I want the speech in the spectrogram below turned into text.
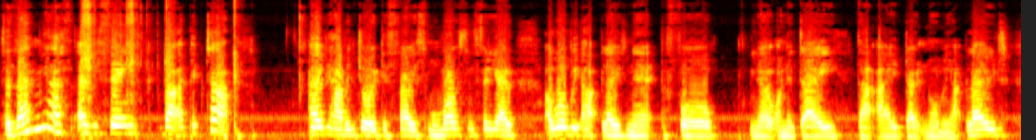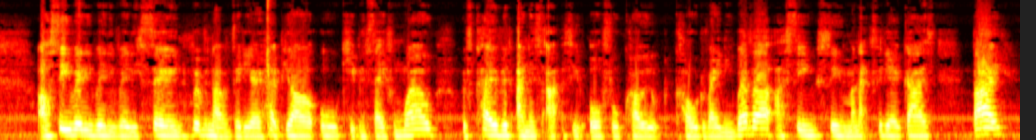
So then, yes, everything that I picked up. I hope you have enjoyed this very small Morrison's video. I will be uploading it before, you know, on a day that I don't normally upload. I'll see you really, really, really soon with another video. Hope y'all all keeping safe and well with COVID and this absolute awful cold, cold, rainy weather. I'll see you soon in my next video, guys. Bye.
